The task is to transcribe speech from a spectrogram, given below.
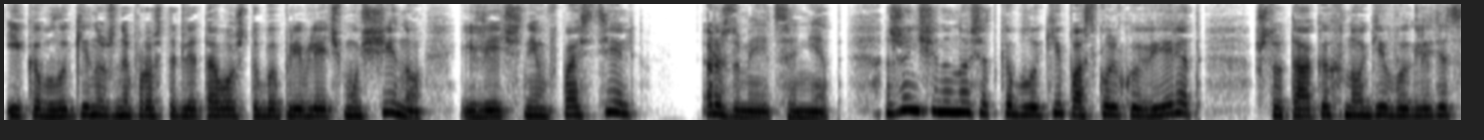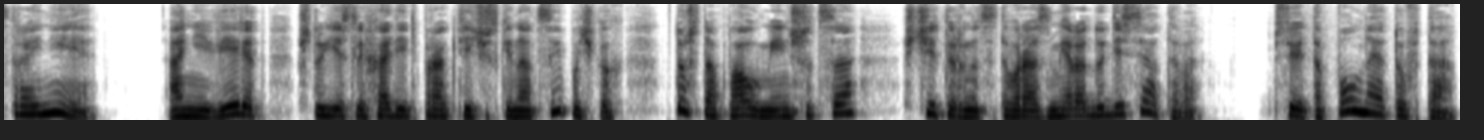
и каблуки нужны просто для того, чтобы привлечь мужчину и лечь с ним в постель. Разумеется, нет. Женщины носят каблуки, поскольку верят, что так их ноги выглядят стройнее. Они верят, что если ходить практически на цыпочках, то стопа уменьшится с 14 размера до 10. Все это полная туфта.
